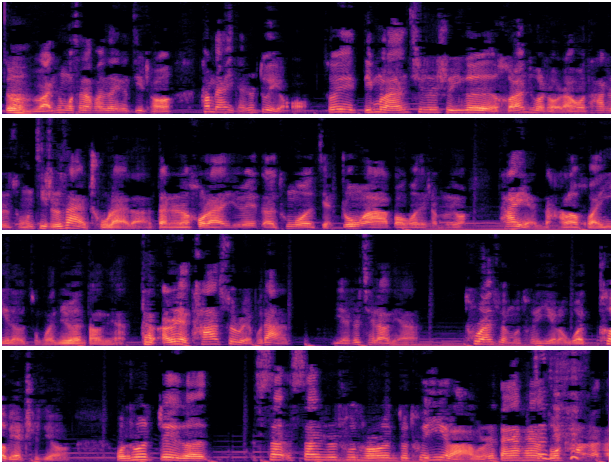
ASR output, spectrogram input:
就是完成过三大环的一个继承。他们俩以前是队友，所以迪木兰其实是一个荷兰车手，然后他是从计时赛出来的，但是后来因为呃通过减重啊，包括那什么的，他也拿了环意的总冠军。当年他而且他岁数也不大，也是前两年突然宣布退役了，我特别吃惊，我说这个。三三十出头就退役了，我说大家还想多看看他，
